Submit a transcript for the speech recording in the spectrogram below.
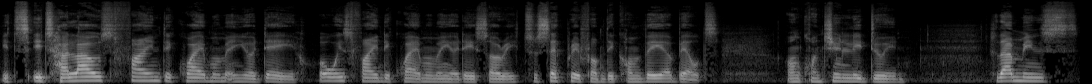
it's it allows find a quiet moment in your day always find a quiet moment in your day sorry to separate from the conveyor belt on continually doing so that means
